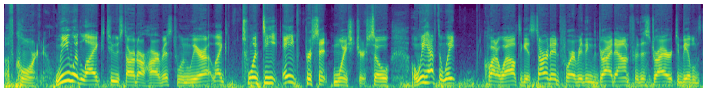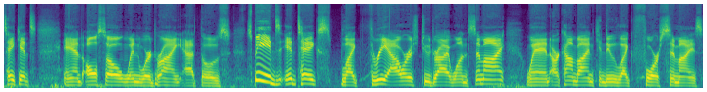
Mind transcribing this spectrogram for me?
of corn. We would like to start our harvest when we are at like 28% moisture. So uh, we have to wait quite a while to get started for everything to dry down for this dryer to be able to take it. And also when we're drying at those speeds, it takes like three hours to dry one semi when our combine can do like four semis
